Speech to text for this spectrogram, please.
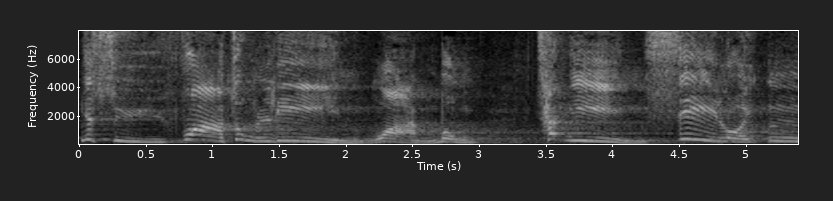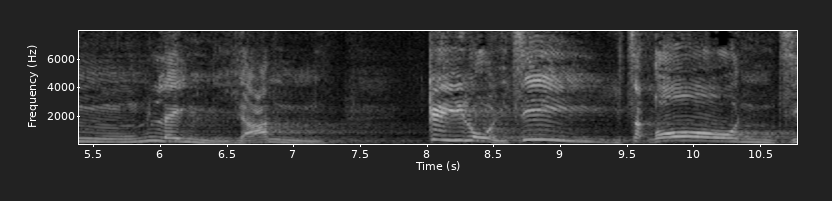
一树花中连环梦，七言诗来五令人。既来之，则安之。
